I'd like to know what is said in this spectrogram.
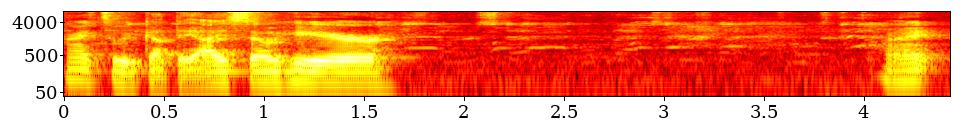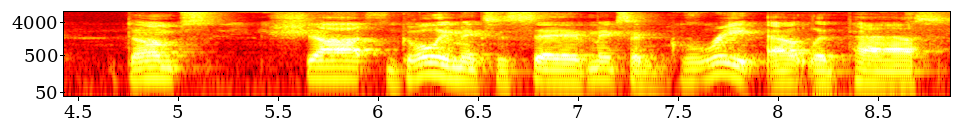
All right, so we've got the ISO here right? Dumps, shot, goalie makes a save, makes a great outlet pass,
